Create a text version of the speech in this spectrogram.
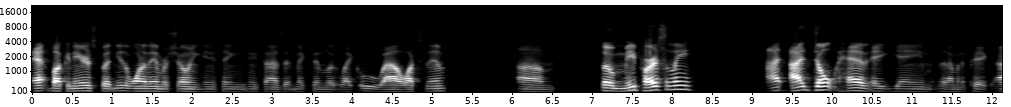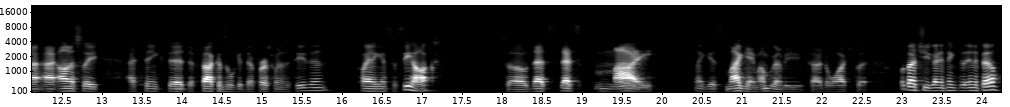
at Buccaneers, but neither one of them are showing anything, any signs that make them look like, ooh, wow, watch them. Um, so me personally, I I don't have a game that I'm going to pick. I, I honestly. I think that the Falcons will get their first win of the season playing against the Seahawks. So that's that's my like it's my game. I'm going to be excited to watch. But what about you? You got anything for the NFL?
